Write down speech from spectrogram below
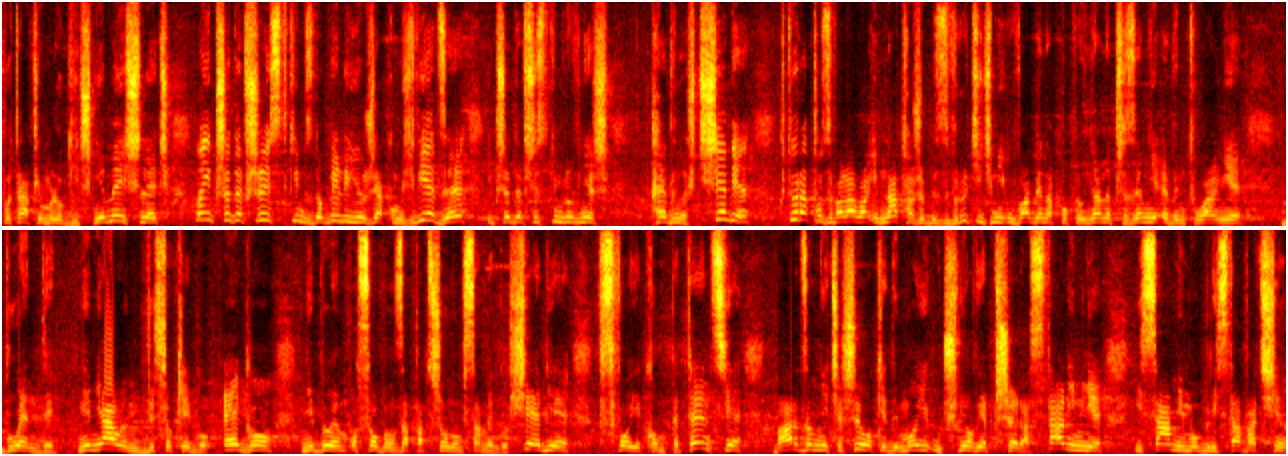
potrafią logicznie myśleć, no i przede wszystkim zdobyli już jakąś wiedzę i przede wszystkim również pewność siebie, która pozwalała im na to, żeby zwrócić mi uwagę na popełniane przeze mnie ewentualnie błędy. Nie miałem wysokiego ego, nie byłem osobą zapatrzoną w samego siebie, w swoje kompetencje. Bardzo mnie cieszyło, kiedy moi uczniowie przerastali mnie i sami mogli stawać się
